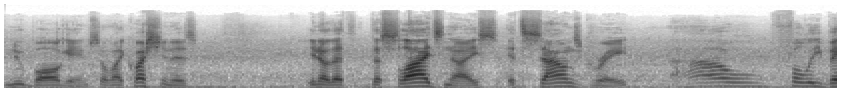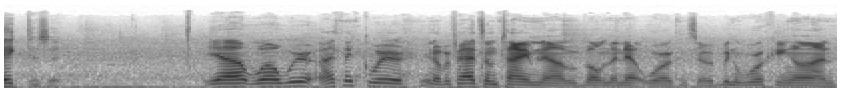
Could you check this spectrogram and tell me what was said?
new ball game. So my question is, you know, that the slide's nice, it sounds great, how fully baked is it? Yeah, well, we're, I think we're, you know, we've had some time now, we've owned the network, and so we've been working on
